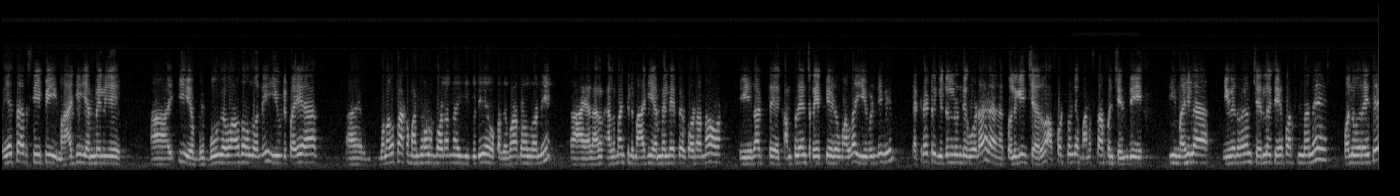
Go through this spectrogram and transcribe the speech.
వైఎస్ఆర్సిపి మాజీ ఎమ్మెల్యే ఈ భూ- వివాదంలోని ఈవిడిపై మునగపాక మండలం కూడా ఈవిడి ఒక వివాదంలోని ఎలమంచిలి మాజీ ఎమ్మెల్యేపై కూడాను ఇలాంటి కంప్లైంట్ రేట్ చేయడం వల్ల ఈవిడ్ని సెక్రటరీ విధుల నుండి కూడా తొలగించారు. అప్పటి నుండి మనస్తాపం చెంది ఈ మహిళ ఈ విధమైన చర్యలు చేపడుతుందని పలువురు అయితే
